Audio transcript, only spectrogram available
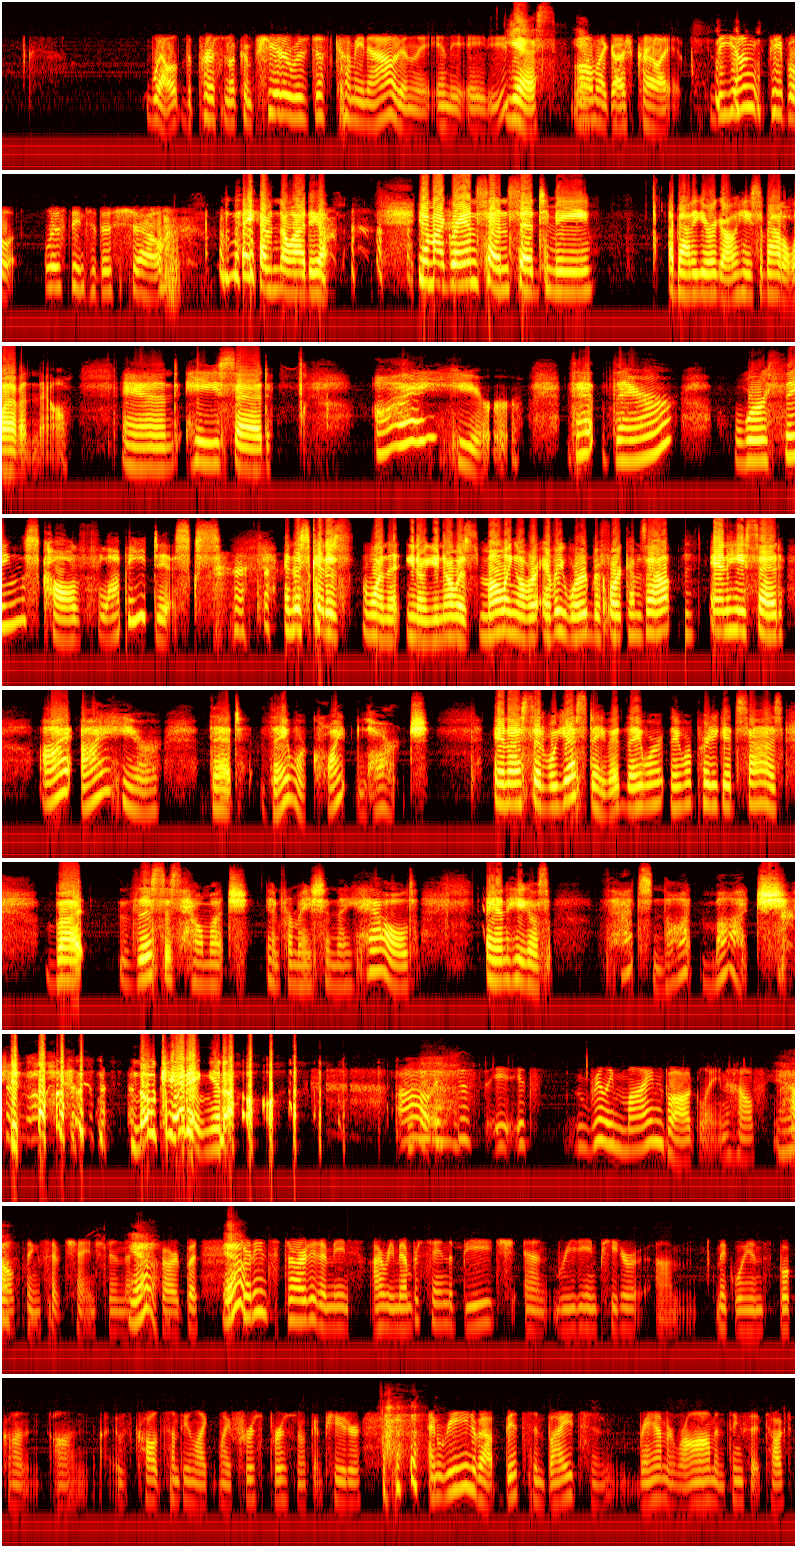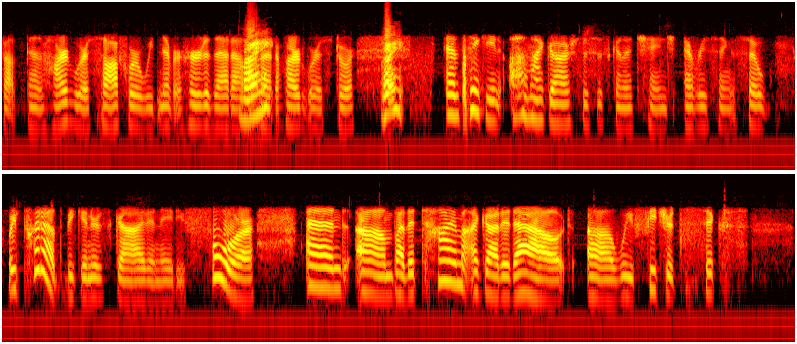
well, the personal computer was just coming out in the in the 80s. Yes. Yeah. Oh my gosh, Carly, the young people listening to this show, they have no idea. you know, my grandson said to me about a year ago, he's about 11 now, and he said, I hear that there were things called floppy disks. and this kid is one that, you know, you know is mulling over every word before it comes out. And he said, I I hear that they were quite large. And I said, Well yes, David, they were they were pretty good size. But this is how much information they held. And he goes, That's not much. no kidding, you know. oh, it's just it, it's really mind-boggling how Yeah. how things have changed in that Yeah. regard. But Yeah. getting started, I mean, I remember seeing the beach and reading Peter um, McWilliams' book on on it was called something like My First Personal Computer, and reading about bits and bytes and RAM and ROM and things that talked about then hardware, software. We'd never heard of that outside Right. a hardware store right. and thinking, oh my gosh, this is going to change everything. So we put out the beginner's guide in '84, and um, by the time I got it out, uh, we featured six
